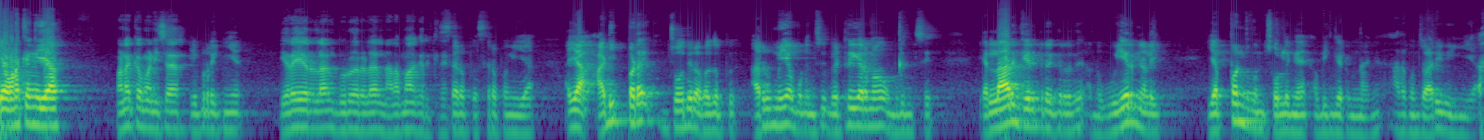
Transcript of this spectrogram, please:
ஐயா வணக்கங்க ஐயா. வணக்கம் மணி சார். எப்படி இருக்கீங்க? இறையருளால் குருவருளால் நலமாக இருக்கிறேன். சிறப்பு சிறப்புங்க ஐயா. ஐயா அடிப்படை ஜோதிட வகுப்பு அருமையா முடிஞ்சு வெற்றிகரமாக முடிஞ்சுச்சு எல்லாரும் கேட்டு இருக்கிறது அந்த உயர்நிலை எப்பன்னு கொஞ்சம் சொல்லுங்க அப்படின்னு கேட்டிருந்தாங்க. அதை கொஞ்சம் அறிவிங்க ஐயா.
